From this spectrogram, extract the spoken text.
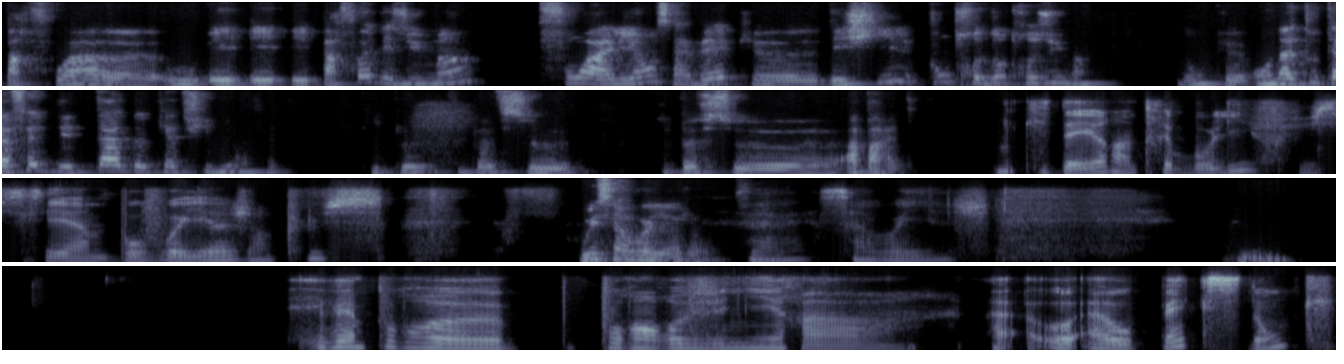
parfois, et, parfois des humains font alliance avec des chiles contre d'autres humains. Donc on a tout à fait des tas de cas de figure en fait, qui, peuvent, qui peuvent, se, qui peuvent se apparaître. Qui est d'ailleurs un très beau livre, c'est un beau voyage en plus. Oui, c'est un voyage. c'est un voyage. Et eh bien pour, pour en revenir à, à, OPEX, donc,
